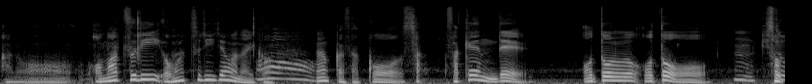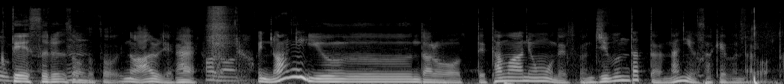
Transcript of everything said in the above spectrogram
あのーお祭りお祭りではないか。あなんかさこうさ叫んで音音を測定する、ん。そうそうそういうのあるじゃない。あるある。え何言うんだろうってたまに思うんですけど自分だったら何を叫ぶんだろうと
